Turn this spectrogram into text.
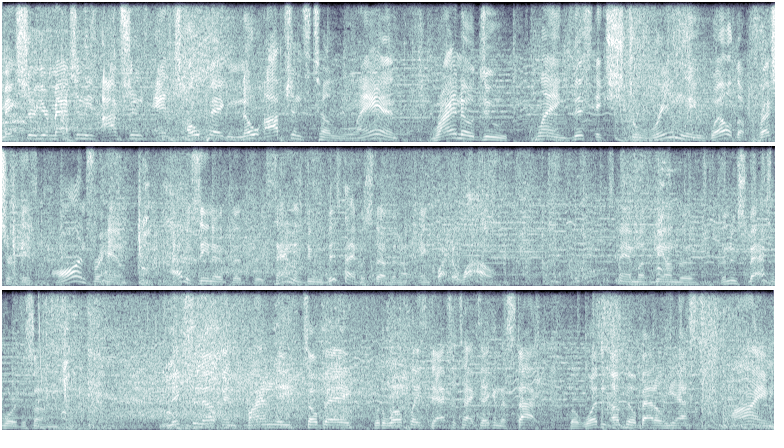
Make sure you're matching these options. And Topeg, no options to land. Rhino Dude playing this extremely well. The pressure is on for him. I haven't seen a, the, the Samus do this type of stuff in, a, in quite a while. This man must be on the, the new Smash boards or something. Mixing up and finally Topeg with a well-placed dash attack taking the stock. But what an uphill battle he has to climb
